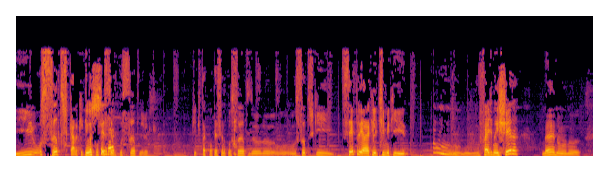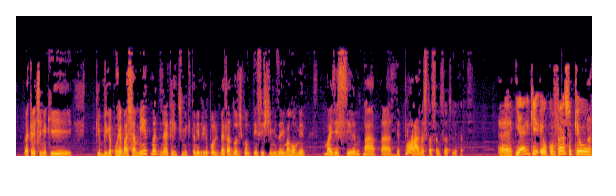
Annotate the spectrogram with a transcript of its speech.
E o Santos, cara, o que, que tá acontecendo com o Santos, velho? O que, que tá acontecendo com o Santos? O, o, o Santos que sempre é aquele time que não fede nem cheira, né? No, no, não é aquele time que, que briga por rebaixamento, mas não é aquele time que também briga por Libertadores quando tem esses times aí mais ou menos. Mas esse ano tá, tá deplorável a situação do Santos, né, cara? É, e Eric, eu confesso que eu,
